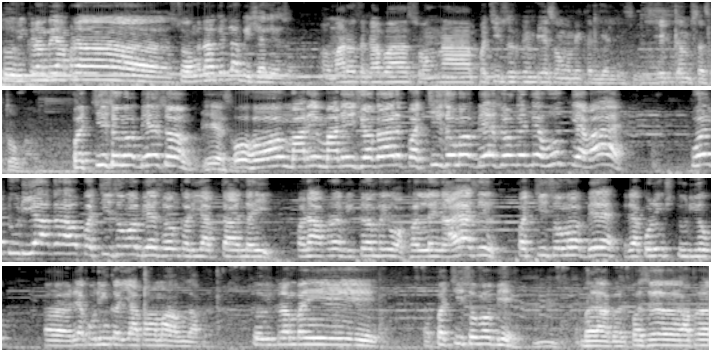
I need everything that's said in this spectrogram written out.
તો વિક્રમભાઈ, આપણા સોંગના કેટલા પૈસા લેશો અમારો તકાબા સોંગના પચીસ રૂપિયા બે સોંગ અમે કરી આલીએ છીએ. એકદમ સસ્તો ભાવ. પચીસો માં બે સોંગ. ઓહો મારી માની સગર પચીસો માં બે સોંગ એટલે શું કહેવાય? કોઈ ટુડિયા આગળ આવો પચીસો માં બે સોંગ કરી આપતા નહીં. પણ આપણે વિક્રમભાઈ ઓફર લઈને આવ્યા છે પચીસો માં બે રેકોર્ડિંગ સ્ટુડિયો રેકોર્ડિંગ કરી આપવામાં આવું આપણે. તો વિક્રમભાઈ પચીસો માં બે બરાબર. પછી આપણે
